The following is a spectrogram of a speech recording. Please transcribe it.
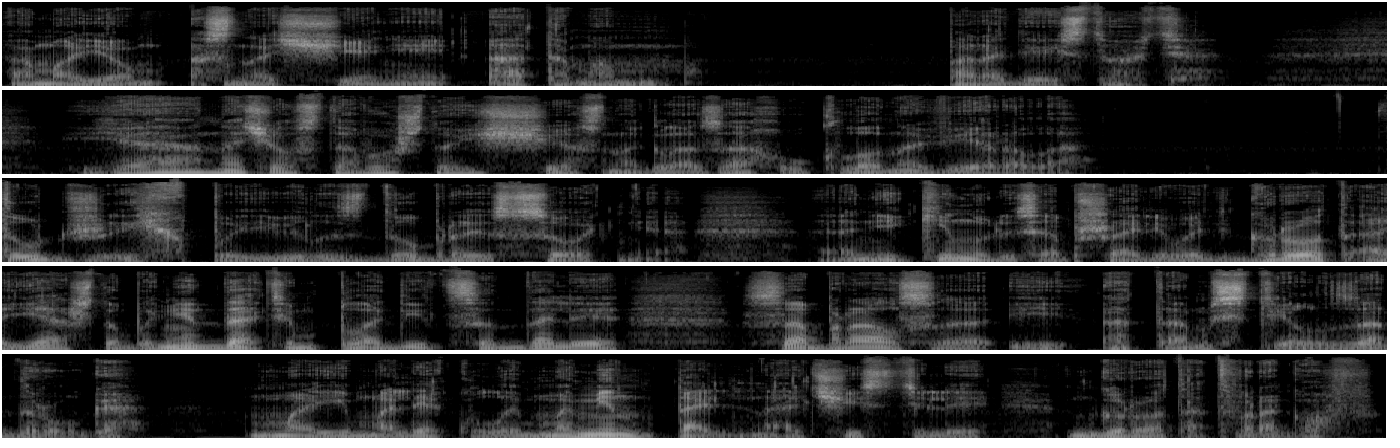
о моем оснащении атомом. Пора действовать. Я начал с того, что исчез на глазах уклона Верола. Тут же их появилась добрая сотня. Они кинулись обшаривать грот, а я, чтобы не дать им плодиться далее, собрался и отомстил за друга. Мои молекулы моментально очистили грот от врагов.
